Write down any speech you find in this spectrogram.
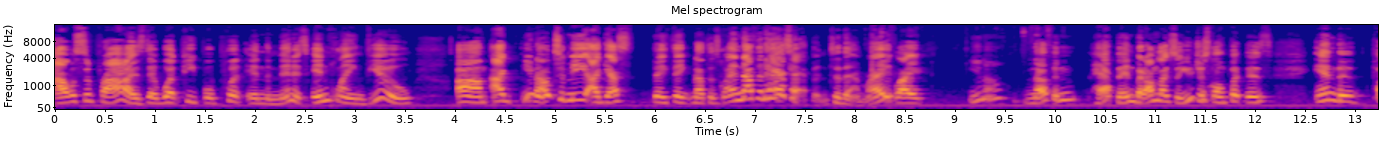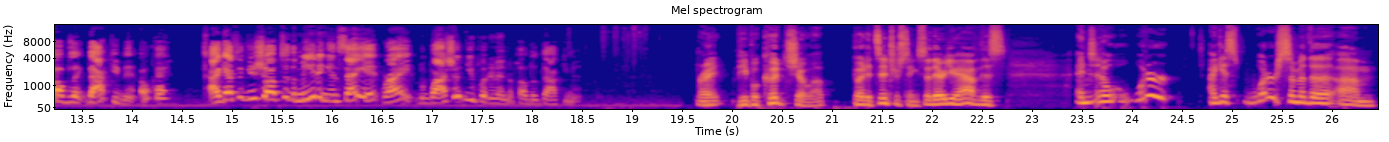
I was surprised at what people put in the minutes in plain view. Um, I, you know, to me, I guess they think nothing's going, and nothing has happened to them, right? Like, you know, nothing happened. But I'm like, so you just gonna put this in the public document? Okay. I guess if you show up to the meeting and say it, right? Why shouldn't you put it in the public document? Right. People could show up, but it's interesting. So there you have this. And so, what are I guess what are some of the um,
